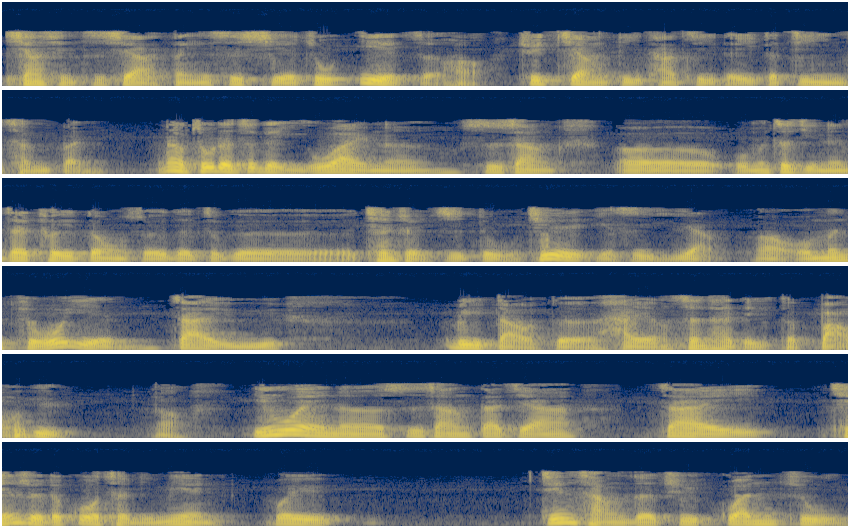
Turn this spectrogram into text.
相形之下，等于是协助业者哈去降低他自己的一个经营成本。那除了这个以外呢，事实上，呃，我们这几年在推动所谓的这个潜水制度，其实也是一样啊。我们着眼在于绿岛的海洋生态的一个保育。啊，因为呢，事实上大家在潜水的过程里面，会经常的去关注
